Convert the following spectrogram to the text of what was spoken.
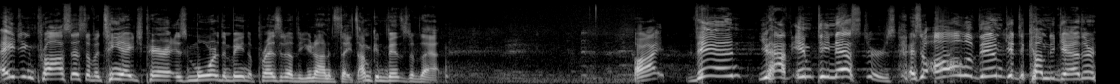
aging process of a teenage parent is more than being the president of the United States. I'm convinced of that. All right? Then you have empty nesters. And so all of them get to come together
